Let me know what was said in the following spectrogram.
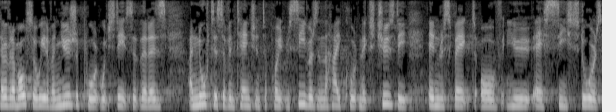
However, I'm also aware of a news report which states that there is a notice of intention to appoint joint receivers in the High Court next Tuesday in respect of USC stores.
